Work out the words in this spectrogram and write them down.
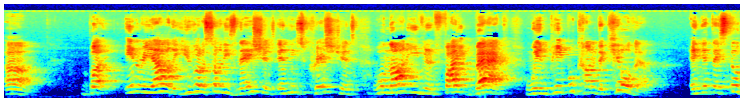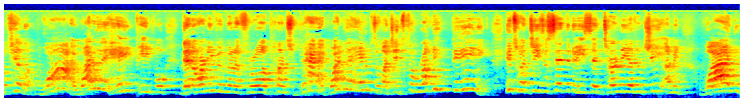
Um, but in reality, you go to some of these nations, and these Christians will not even fight back when people come to kill them. And yet they still kill them. Why? Why do they hate people that aren't even going to throw a punch back? Why do they hate them so much? It's the right thing. It's what Jesus said to do. He said, turn the other cheek. I mean, why do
